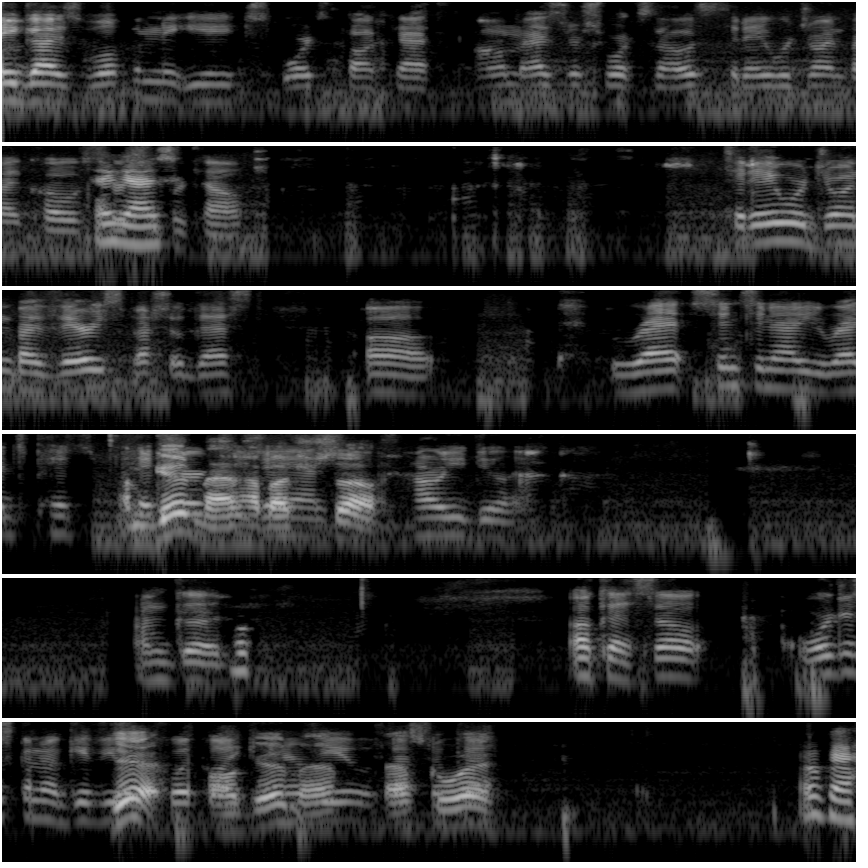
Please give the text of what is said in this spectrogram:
Hey guys, welcome to EH Sports Podcast. I'm Ezra Schwartz, the host. Today we're joined by co-host Hey, guys. Rakel. Today we're joined by very special guest, uh, Red Cincinnati Reds pitch, I'm good, man. How about Antone. yourself? How are you doing? I'm good. Oh. Okay, so we're just gonna give you Yeah, a quick all like good, interview. If that's Ask away. okay. Okay.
